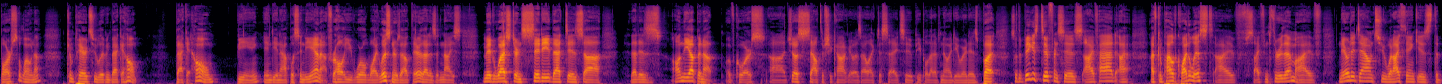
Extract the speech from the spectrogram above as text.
Barcelona compared to living back at home. Back at home being Indianapolis, Indiana. For all you worldwide listeners out there, that is a nice Midwestern city that is uh, that is on the up and up, of course, uh, just south of Chicago, as I like to say to people that have no idea where it is. But so the biggest differences I've had I, I've compiled quite a list. I've siphoned through them. I've narrowed it down to what I think is the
